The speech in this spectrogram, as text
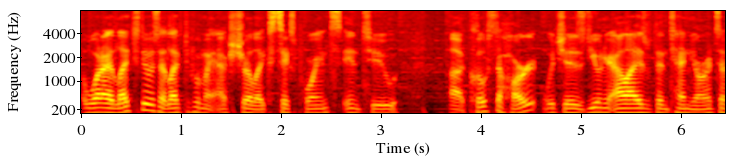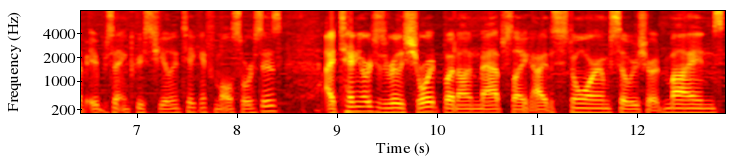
what I like to do is I like to put my extra, like, six points into uh, close to heart, which is you and your allies within 10 yards have 8% increased healing taken from all sources. I 10 yards is really short, but on maps like Eye of the Storm, Silvershard Mines,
